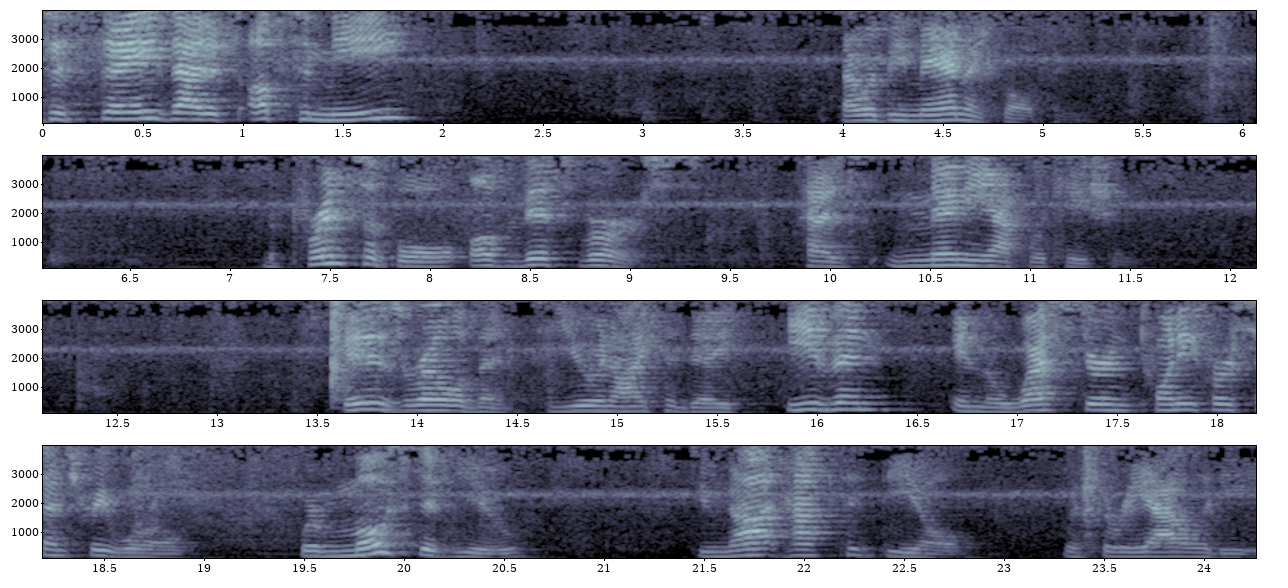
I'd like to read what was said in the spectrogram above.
To say that it's up to me, that would be man exalting. The principle of this verse has many applications. It is relevant to you and I today, even in the Western 21st century world, where most of you do not have to deal with the reality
